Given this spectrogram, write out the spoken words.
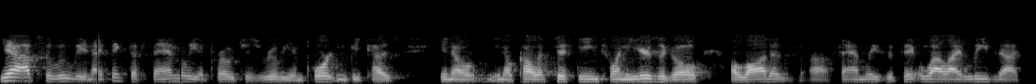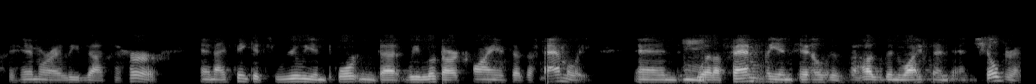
Yeah, absolutely. And I think the family approach is really important because, you know, you know, call it 15, 20 years ago, a lot of uh, families would say, well, I leave that to him or I leave that to her. And I think it's really important that we look at our clients as a family. And mm. what a family entails is a husband, wife, and, and children.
